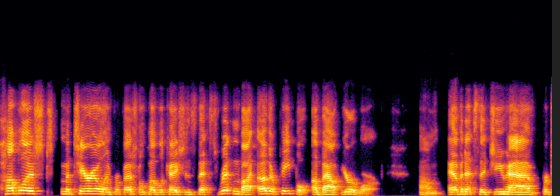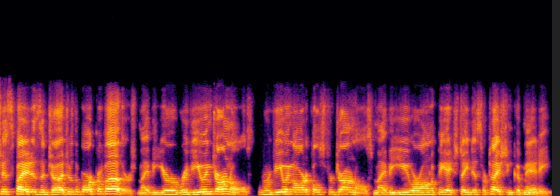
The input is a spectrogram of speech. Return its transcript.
published material in professional publications that's written by other people about your work. Um, evidence that you have participated as a judge of the work of others. Maybe you're reviewing journals, reviewing articles for journals. Maybe you are on a PhD dissertation committee.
